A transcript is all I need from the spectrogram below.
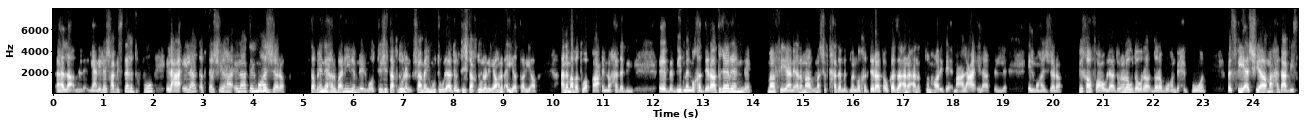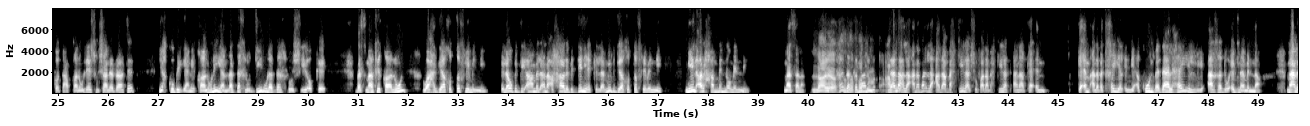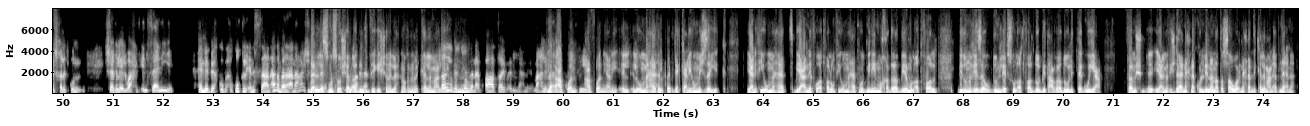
هلأ يعني ليش عم يستهدفوا العائلات أكثر شيء عائلات المهجرة. طب هن هربانين من الموت تيجي تاخذوا لهم مشان ما يموتوا أولادهم تيجي تاخذوا لهم إياهم بأي طريقة. أنا ما بتوقع إنه حدا بي آه، بيدمن مخدرات غير هن ما في يعني أنا ما ما شفت حدا مدمن مخدرات أو كذا. أنا أنا طول مع العائلات المهجرة. بيخافوا على أولادهم ولو ضربوهم بحبوهم. بس في أشياء ما حدا عم بيسكت على القانون. ليش؟ مشان الراتب. يحكوا يعني قانونيا لا تدخلوا الدين ولا تدخلوا شيء okay. بس ما في قانون واحد ياخذ طفلي مني. لو بدي أعمل أنا أحارب الدنيا كلها مين بده ياخذ طفلي مني؟ مين أرحم منه مني؟ مثلا. لا يا هذا كمان لا لا لا أنا لا أنا بحكي لك شوف أنا بحكي لك أنا كأم كأم أنا بتخيل إني أكون بدال هي اللي اخذوا ابنها منها. معلش خلي تكون شغلة الواحد إنسانية. هن بيحكوا بحقوق الإنسان. أنا أنا عايش ده اللي اسمه social identification اللي إحنا كنا بنتكلم عليه طيب إنه... آه طيب يعني معلش لا عفوا عفوا يعني الأمهات اللي حضرتك بتحكي عليهم مش زيك. يعني في أمهات بيعنفوا أطفالهم في أمهات مدمنين مخدرات بيرموا الأطفال بدون غذاء وبدون لبس والأطفال دول بيتعرضوا للتجويع. فمش يعني ما فيش داعي إن إحنا كلنا نتصور إن إحنا بنتكلم عن أبنائنا.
